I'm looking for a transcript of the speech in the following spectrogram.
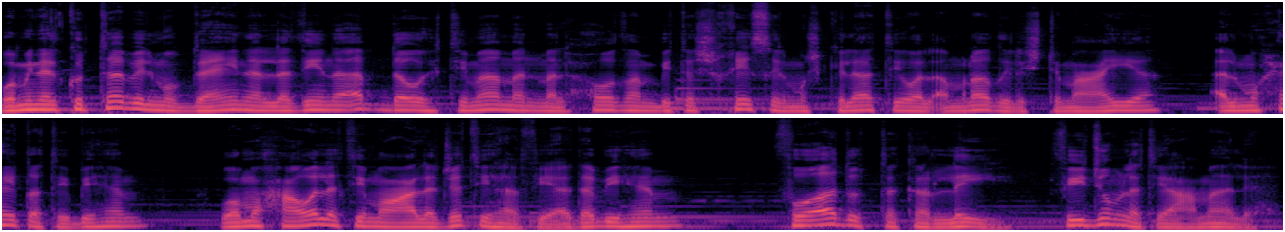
ومن الكتاب المبدعين الذين أبدوا اهتماما ملحوظا بتشخيص المشكلات والأمراض الاجتماعية المحيطة بهم ومحاولة معالجتها في أدبهم فؤاد التكرلي في جملة أعماله،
